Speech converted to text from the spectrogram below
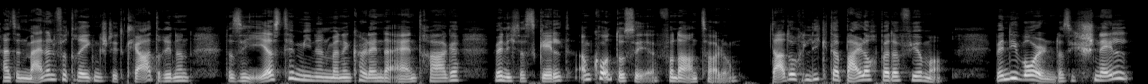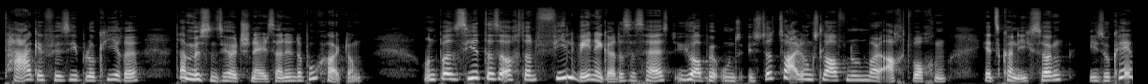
Also in meinen Verträgen steht klar drinnen, dass ich erst Termine in meinen Kalender eintrage, wenn ich das Geld am Konto sehe von der Anzahlung. Dadurch liegt der Ball auch bei der Firma. Wenn die wollen, dass ich schnell Tage für sie blockiere, dann müssen sie halt schnell sein in der Buchhaltung. Und passiert das auch dann viel weniger. Das heißt, ja, bei uns ist der Zahlungslauf nun mal acht Wochen. Jetzt kann ich sagen, ist okay.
